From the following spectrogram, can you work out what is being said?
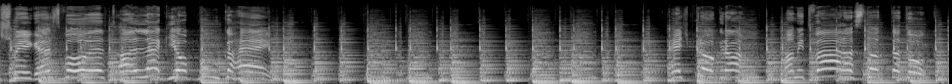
és még ez volt a legjobb munkahely. Egy program, amit választottatok.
